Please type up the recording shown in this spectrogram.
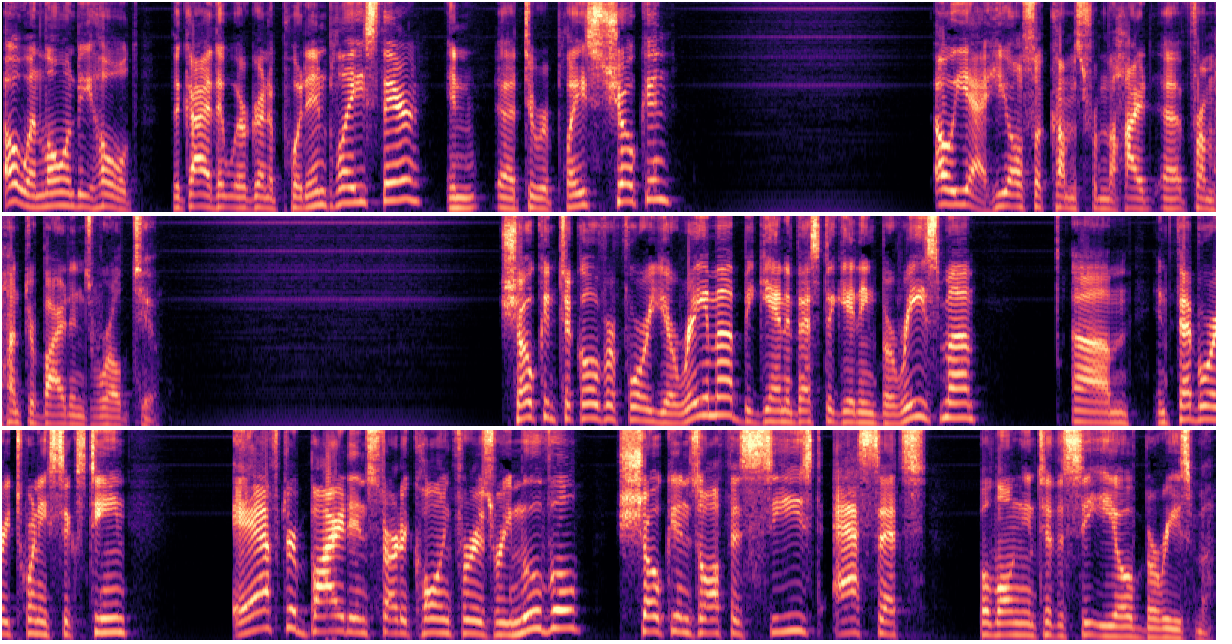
Oh, and lo and behold, the guy that we're going to put in place there in uh, to replace Shokin Oh yeah, he also comes from the uh, from Hunter Biden's world too. Shokin took over for Yarema, began investigating Burisma um, in February 2016. After Biden started calling for his removal, Shokin's office seized assets belonging to the CEO of Burisma.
